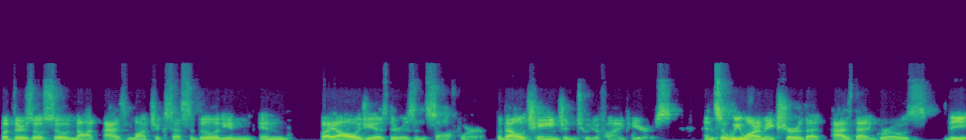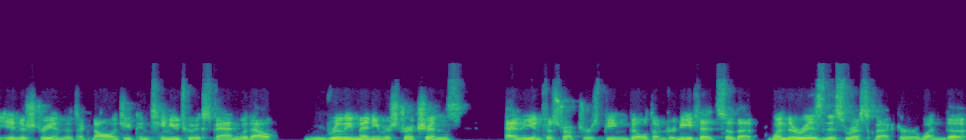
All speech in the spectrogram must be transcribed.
but there's also not as much accessibility in, in biology as there is in software. But that will change in two to five years. And so we want to make sure that as that grows, the industry and the technology continue to expand without really many restrictions and the infrastructure is being built underneath it so that when there is this risk vector, when the,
